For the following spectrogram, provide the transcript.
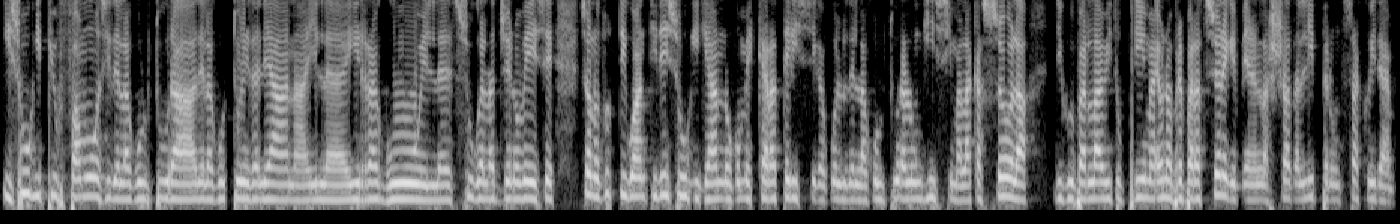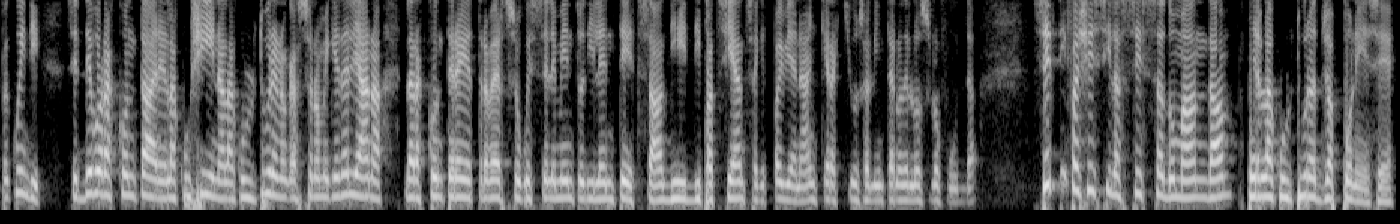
i sughi più famosi della cultura, della cultura italiana, il, il ragù, il, il sugo alla genovese, sono tutti quanti dei sughi che hanno come caratteristica quello della cultura lunghissima. La cassola di cui parlavi tu prima è una preparazione che viene lasciata lì per un sacco di tempo e quindi se devo raccontare la cucina, la cultura enogastronomica italiana, la racconterei attraverso questo elemento di lentezza, di, di pazienza che poi viene anche racchiuso all'interno dello slow food. Se ti facessi la stessa domanda per la cultura giapponese,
